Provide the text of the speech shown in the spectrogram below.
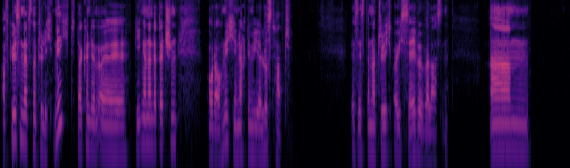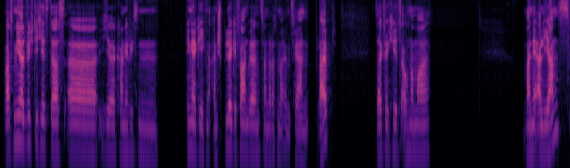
Auf gewissen Maps natürlich nicht. Da könnt ihr äh, gegeneinander batchen oder auch nicht, je nachdem wie ihr Lust habt. Das ist dann natürlich euch selber überlassen. Ähm, was mir halt wichtig ist, dass äh, hier keine riesen Dinger gegen einen Spieler gefahren werden, sondern dass man im Fern bleibt zeige euch jetzt auch nochmal meine Allianz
